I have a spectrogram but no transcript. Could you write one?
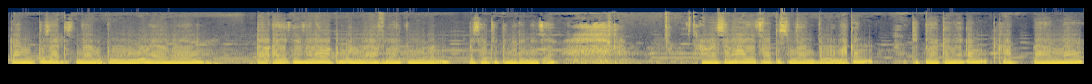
kan itu 160 kalau saya. Kalau ayatnya salah, aku mohon maaf ya teman-teman. Bisa dibenerin aja kalau salah ayat 190 kan di belakangnya kan Rabbana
